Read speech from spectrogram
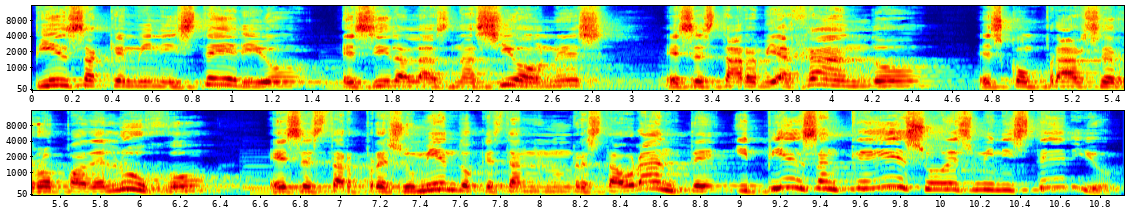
piensa que ministerio es ir a las naciones, es estar viajando, es comprarse ropa de lujo, es estar presumiendo que están en un restaurante y piensan que eso es ministerio.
